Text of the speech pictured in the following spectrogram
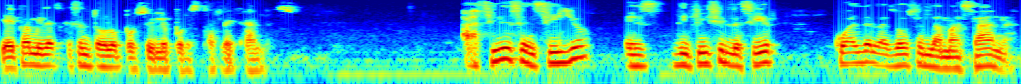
y hay familias que hacen todo lo posible por estar lejanas. Así de sencillo, es difícil decir cuál de las dos es la más sana,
